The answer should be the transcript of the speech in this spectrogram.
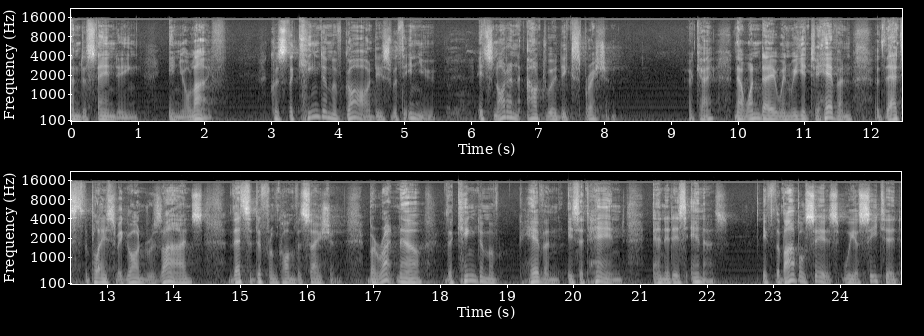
understanding in your life. Because the kingdom of God is within you, it's not an outward expression. Okay? Now, one day when we get to heaven, that's the place where God resides. That's a different conversation. But right now, the kingdom of heaven is at hand and it is in us if the Bible says we are seated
